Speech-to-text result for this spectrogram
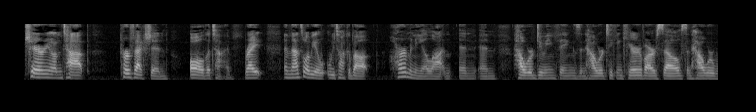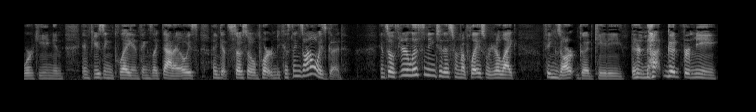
cherry on top perfection all the time, right? And that's why we we talk about harmony a lot and and how we're doing things and how we're taking care of ourselves and how we're working and infusing play and things like that. I always I think it's so so important because things aren't always good. And so if you're listening to this from a place where you're like things aren't good, Katie, they're not good for me.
